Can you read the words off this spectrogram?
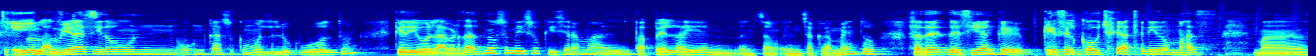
Sí, Hubiera sido un, caso como el de Luke Walton, que digo, la verdad no se me hizo que hiciera mal papel ahí en, en, Sacramento. O sea, decían que, es el coach que ha tenido más, más,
